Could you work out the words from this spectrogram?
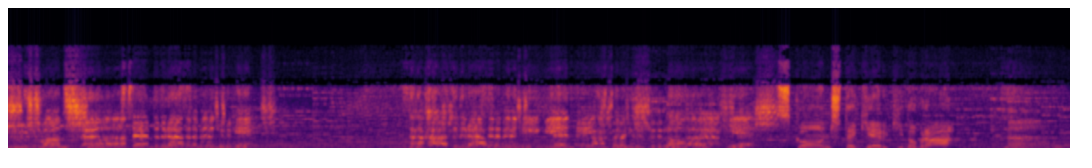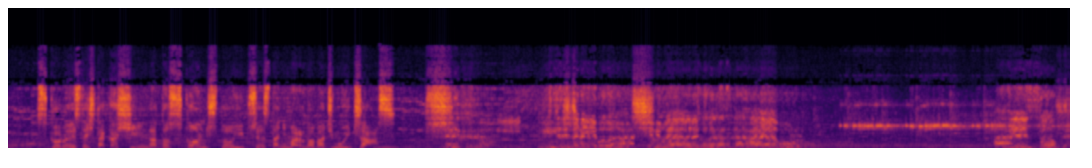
Rzuciłam trzema, następnym razem będzie pięć. Za każdym razem będzie ich więcej, aż będziesz wyglądał jak wiesz. Skończ te gierki, dobra? Hmm. Skoro jesteś taka silna, to skończ to i przestań marnować mój czas. Przykro mi. Widzę, że nie podoba ci się moja metoda zdawania bólu. A więc dobrze,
